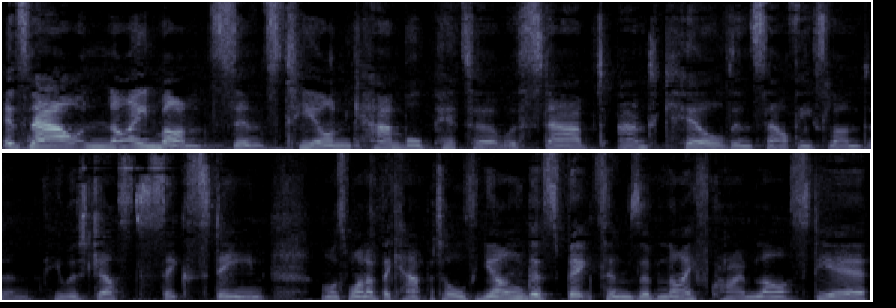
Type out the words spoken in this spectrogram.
It's now nine months since Teon Campbell Pitter was stabbed and killed in southeast London. He was just 16 and was one of the capital's youngest victims of knife crime last year.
